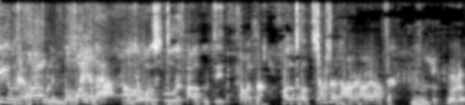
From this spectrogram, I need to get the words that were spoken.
油菜花做那么多花样啊！你叫我做好自己，好不好吃？好吃，好吃，好吃，烫点，烫点好吃。嗯，味儿。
